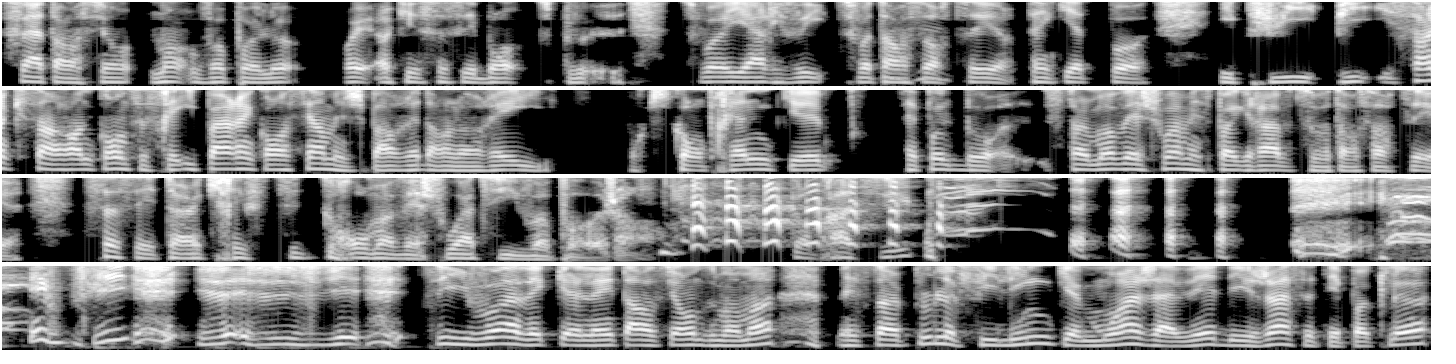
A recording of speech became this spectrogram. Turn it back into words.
fais attention, non, va pas là. Oui, ok, ça c'est bon. Tu peux, tu vas y arriver, tu vas t'en mm-hmm. sortir, t'inquiète pas. Et puis, puis sans qu'ils s'en rendent compte, ce serait hyper inconscient, mais je parlerais dans l'oreille pour qu'ils comprennent que fais pas le c'est un mauvais choix, mais c'est pas grave, tu vas t'en sortir. Ça c'est un Christy de gros mauvais choix, tu y vas pas, genre. tu comprends-tu? et puis, je, tu y vas avec l'intention du moment, mais c'est un peu le feeling que moi j'avais déjà à cette époque-là.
